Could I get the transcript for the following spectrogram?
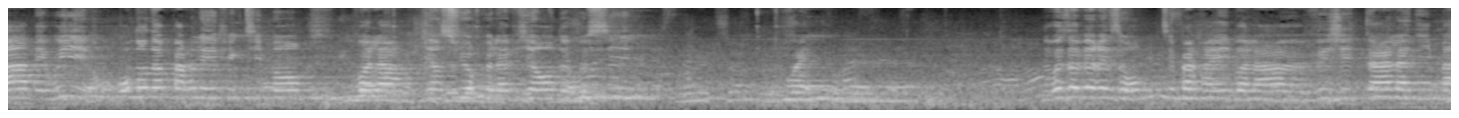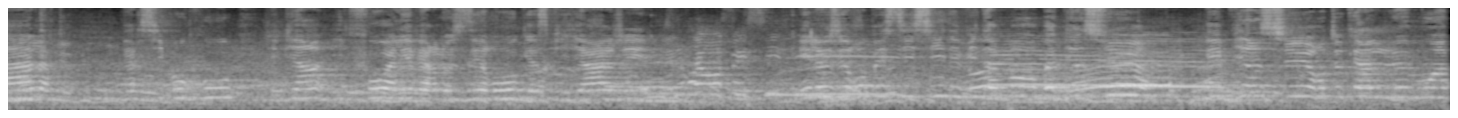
ah, mais oui, on en a parlé effectivement. Voilà, bien sûr que la viande aussi. Ouais. Vous avez raison, c'est pareil, voilà, euh, végétal, animal. Merci beaucoup. Eh bien, il faut aller vers le zéro gaspillage et, le zéro pesticide, évidemment. Bah, bien sûr, mais bien sûr, en tout cas, le moins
